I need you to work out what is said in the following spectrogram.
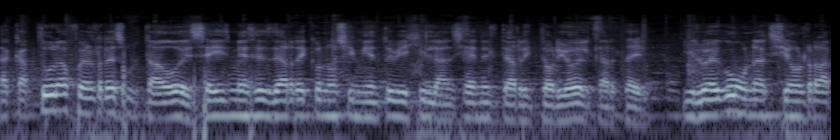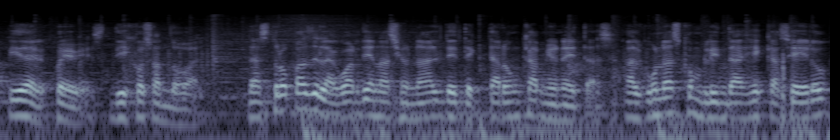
La captura fue el resultado de seis meses de reconocimiento y vigilancia en el territorio del cartel, y luego una acción rápida el jueves, dijo Sandoval. Las tropas de la Guardia Nacional detectaron camionetas, algunas con blindaje casero,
